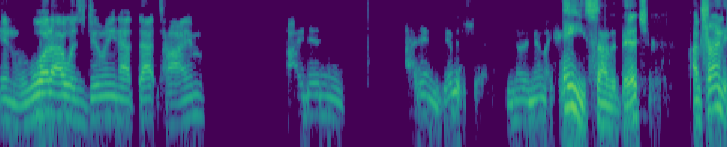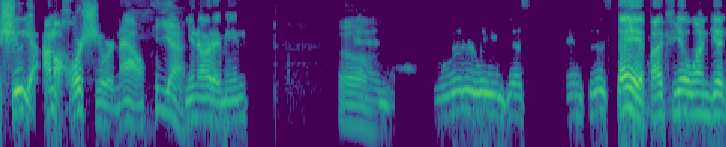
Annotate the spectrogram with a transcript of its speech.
in what I was doing at that time. I didn't I didn't give a shit. You know what I mean? Like, hey, son of a bitch, I'm trying to shoe you. I'm a horseshoer now. yeah. You know what I mean? Oh. And literally just and to this day, if I feel one get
